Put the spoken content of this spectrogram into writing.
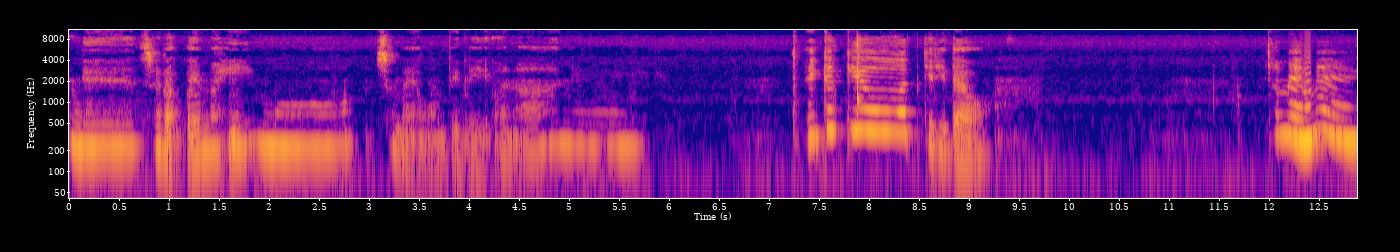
Get, sura ko'y mahimo. Sa may akong pilion, ani. Ay, ka-cute. Kitty daw. Ameme.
